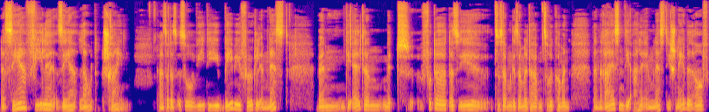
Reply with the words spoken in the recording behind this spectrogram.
dass sehr viele sehr laut schreien. Also das ist so wie die Babyvögel im Nest, wenn die Eltern mit Futter, das sie zusammengesammelt haben, zurückkommen, dann reißen die alle im Nest die Schnäbel auf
